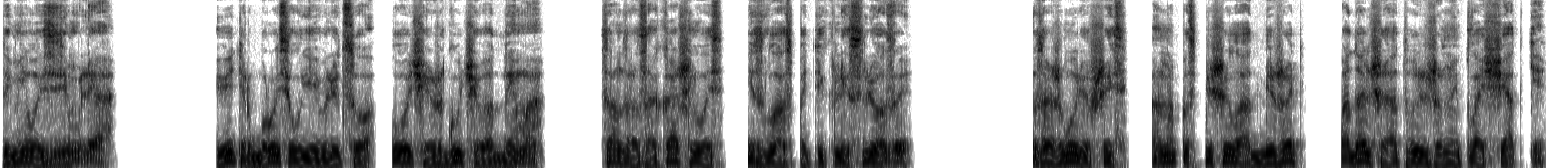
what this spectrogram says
дымилась земля. Ветер бросил ей в лицо клочья жгучего дыма. Сандра закашлялась, из глаз потекли слезы. Зажмурившись, она поспешила отбежать подальше от выжженной площадки.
